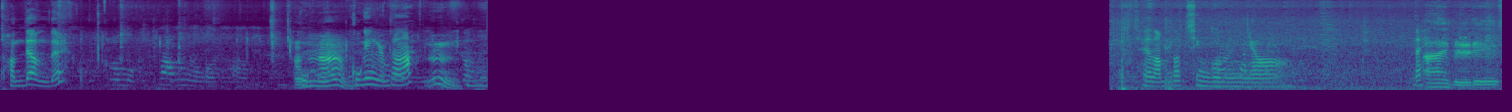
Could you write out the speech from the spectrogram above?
반대 안 돼? 맛있네. 고객 괜찮아? 음. 제 남자친구는요. I believe.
